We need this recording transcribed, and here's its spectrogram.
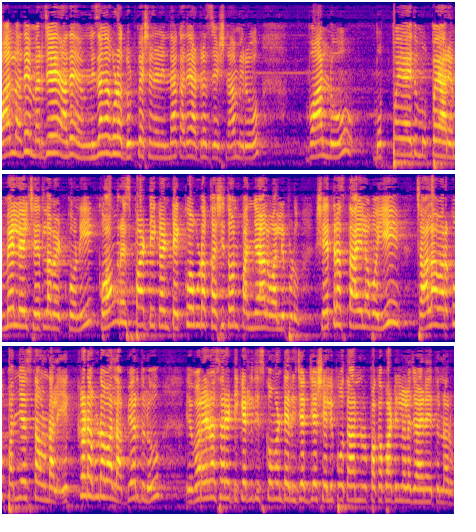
వాళ్ళు అదే మెర్జే అదే నిజంగా కూడా గుడ్ క్వశ్చన్ నేను ఇందాక అదే అడ్రస్ చేసిన మీరు. వాళ్ళు ముప్పై ఐదు ముప్పై ఆరు ఎమ్మెల్యేలు చేతిలో పెట్టుకొని కాంగ్రెస్ పార్టీ కంటే ఎక్కువ కూడా కసితో పనిచేయాలి వాళ్ళు ఇప్పుడు. క్షేత్రస్థాయిలో పోయి చాలా వరకు పనిచేస్తూ ఉండాలి. ఎక్కడ కూడా వాళ్ళ అభ్యర్థులు ఎవరైనా సరే టికెట్లు తీసుకోమంటే రిజెక్ట్ చేసి వెళ్ళిపోతారు పక్క పార్టీలలో జాయిన్ అవుతున్నారు.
